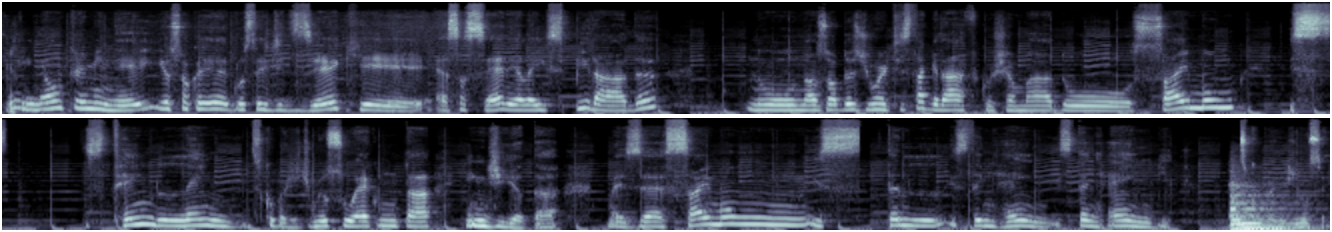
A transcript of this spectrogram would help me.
Sim, não terminei. E eu só queria, gostaria de dizer que essa série ela é inspirada no, nas obras de um artista gráfico chamado Simon Stanley. Desculpa, gente, meu sueco não tá em dia, tá? Mas é Simon Stan, Stanhang. Gente, não sei.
